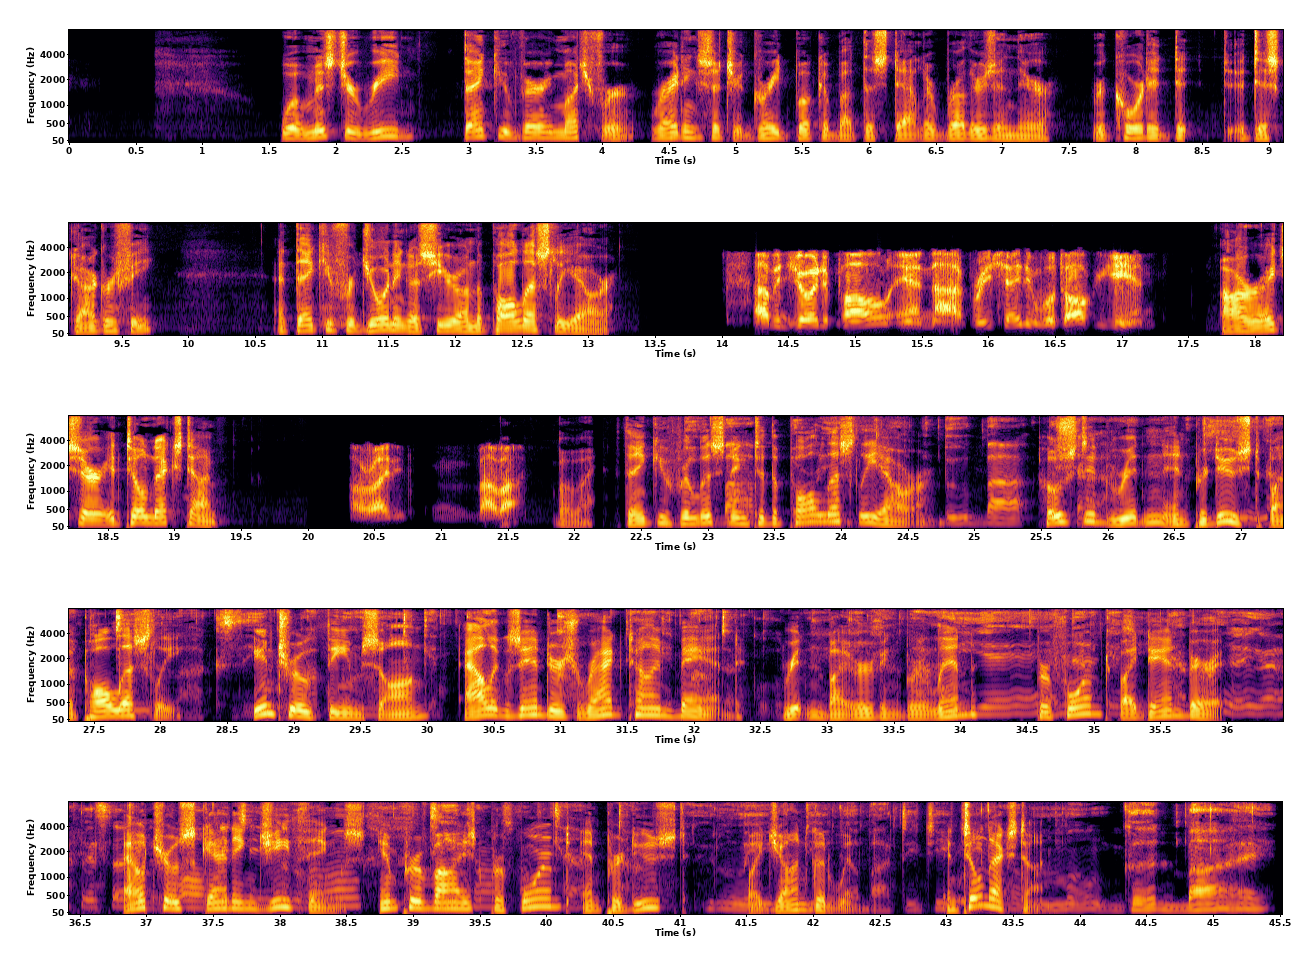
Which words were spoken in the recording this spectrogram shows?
Well, Mr. Reid, thank you very much for writing such a great book about the Statler brothers and their recorded di- di- discography. And thank you for joining us here on the Paul Leslie Hour. I've enjoyed it, Paul, and I appreciate it. We'll talk again. All right, sir. Until next time. All righty. Bye bye. Bye bye. Thank you for listening to the Paul Leslie Hour. Hosted, written, and produced by Paul Leslie. Intro theme song Alexander's Ragtime Band, written by Irving Berlin, performed by Dan Barrett. Outro scatting G Things, improvised, performed, and produced by John Goodwin. Until next time. Goodbye.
